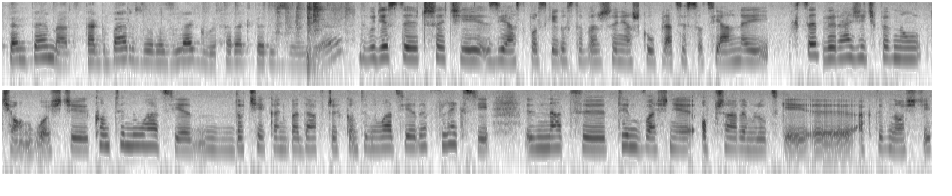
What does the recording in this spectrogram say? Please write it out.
ten temat tak bardzo rozległy charakteryzuje. 23 zjazd Polskiego Stowarzyszenia Szkół Pracy Socjalnej. Chcę wyrazić pewną ciągłość, y, kontynuację dociekań badawczych, kontynuację refleksji nad y, tym właśnie obszarem ludzkiej y, aktywności.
